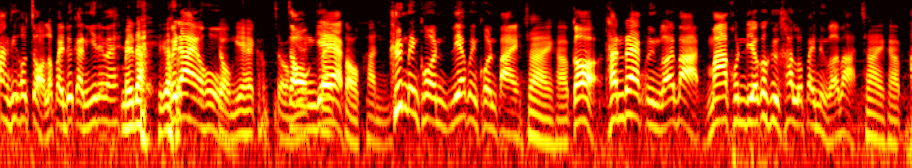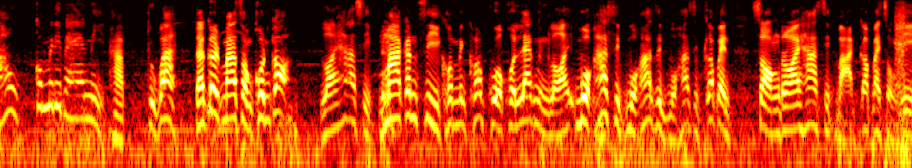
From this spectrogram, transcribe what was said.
างๆ ที่เขาจอดแล้วไปด้วยกันงี้ได้ไหมไม่ได้ครับไม่ได้โอ้โหจองแยกครับจองแยกต่อคัน ขึ้นเป็นคนเรียกเป็นคนไปใช่ครับก็ท่านแรก 100 บาท มาคนเดียวก็คือค่ารถไป 100 บาทใช่ครับเอ้าก็ไม่ได้แพงนี่ครับถูกป่ะแต่เกิดมา 2 คนก็ 150 มากัน 4 คนเป็นครอบครัวคนแรก 100 บวก 50 บวก 50 บวก 50 ก็เป็น 250 บาทก็ไปส่งที่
